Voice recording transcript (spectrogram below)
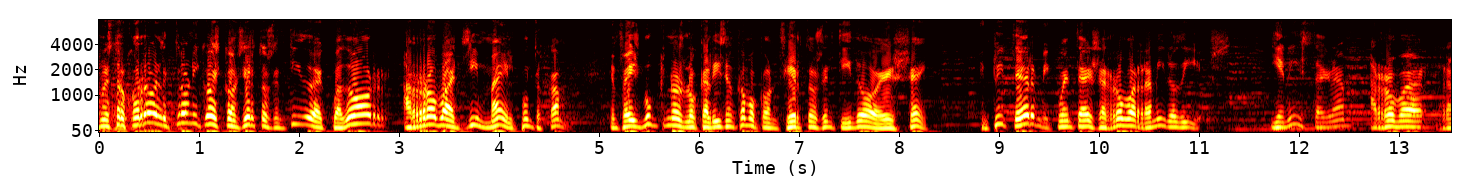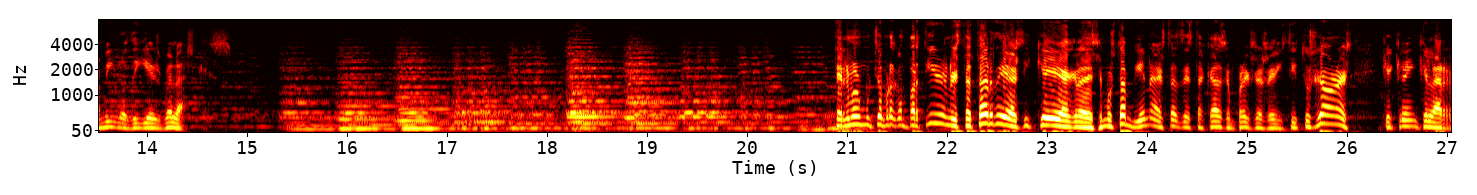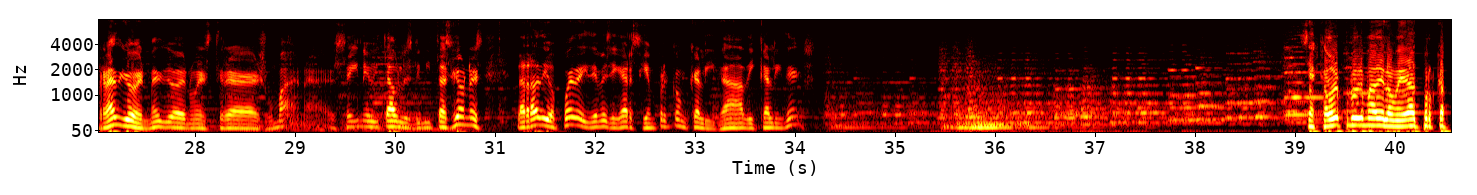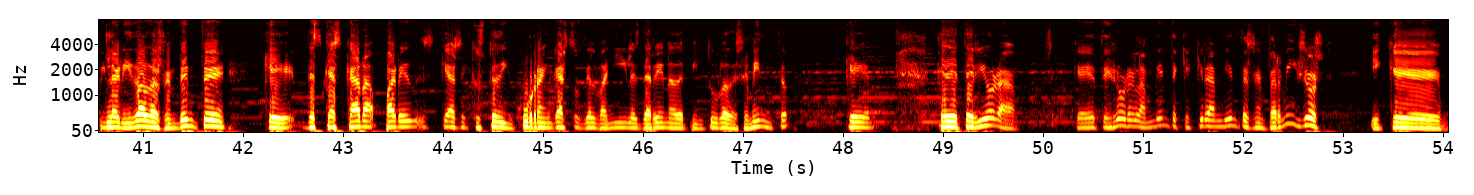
Nuestro correo electrónico es conciertosentidoecuador.gmail.com. En Facebook nos localizan como Concierto Sentido S. En Twitter mi cuenta es arroba Ramiro Díez. Y en Instagram arroba Ramiro Díez Velázquez. Tenemos mucho para compartir en esta tarde, así que agradecemos también a estas destacadas empresas e instituciones que creen que la radio, en medio de nuestras humanas e inevitables limitaciones, la radio puede y debe llegar siempre con calidad y calidez. Se acabó el problema de la humedad por capilaridad ascendente que descascara paredes, que hace que usted incurra en gastos de albañiles, de arena, de pintura, de cemento, que, que deteriora que deteriora el ambiente, que crea ambientes enfermizos y que,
